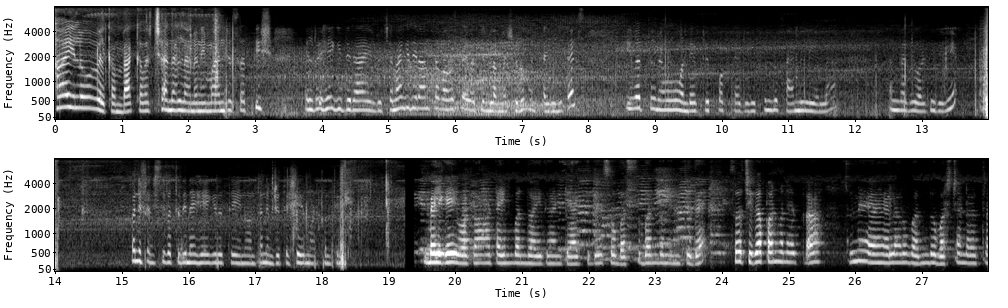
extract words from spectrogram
Hi hello welcome back our channel ನಾನು ನಿಮ್ಮ ಅಂಜು ಸತೀಶ್. ಎಲ್ಲರೂ ಹೇಗಿದ್ದೀರಾ? ಎಲ್ಲರೂ ಚೆನ್ನಾಗಿದ್ದೀರಾ ಅಂತ ಭಾವಿಸ್ತಾ ಇವತ್ತಿನ ಬ್ಲಾಗ್ನ ಶುರು ಮಾಡ್ತಾ ಇದ್ದೀನಿ ಫ್ರೆಂಡ್ಸ್ ಇವತ್ತು ನಾವು ಒನ್ ಡೇ ಟ್ರಿಪ್ ಹೋಗ್ತಾ ಇದ್ದೀವಿ ಫುಲ್ಲು ಫ್ಯಾಮಿಲಿ ಎಲ್ಲ. ಹಂಗಾಗಿ ಹೊರಟಿದ್ದೀವಿ. ಬನ್ನಿ ಫ್ರೆಂಡ್ಸ್ ಇವತ್ತು ದಿನ ಹೇಗಿರುತ್ತೆ, ಏನು ಅಂತ ನಿಮ್ಮ ಜೊತೆ ಶೇರ್ ಮಾಡ್ಕೊತೀನಿ. ಬೆಳಿಗ್ಗೆ ಇವಾಗ ಟೈಮ್ ಬಂದು ಐದು ಗಂಟೆ ಆಗಿದೆ ಸೊ ಬಸ್ ಬಂದು ನಿಂತಿದೆ. ಸೊ ಚಿಗಪ್ಪನ ಮನೆ ಹತ್ರ ಮೊನ್ನೆ ಎಲ್ಲರೂ ಬಂದು ಬಸ್ ಸ್ಟ್ಯಾಂಡ್ ಹತ್ರ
